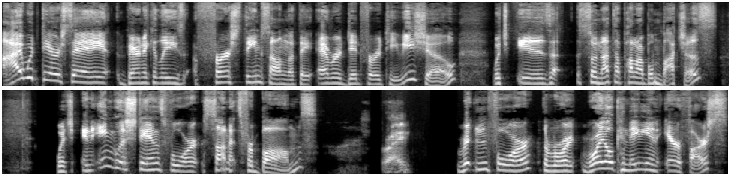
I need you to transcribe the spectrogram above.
I would dare say Barenaked Ladies' first theme song that they ever did for a TV show, which is Sonata para Bombachas, which in English stands for Sonnets for Bombs. Right. Written for the Roy- Royal Canadian Air Farce.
